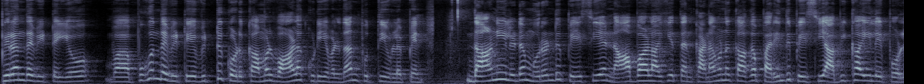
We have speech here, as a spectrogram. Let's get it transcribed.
பிறந்த வீட்டையோ புகுந்த வீட்டை விட்டு கொடுக்காமல் வாழக்கூடியவள் தான் புத்தியுள்ள பெண். தானியலிடம் முரண்டு பேசிய நாபாலாகிய தன் கணவனுக்காக பரிந்து பேசிய அபிகாயிலை போல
